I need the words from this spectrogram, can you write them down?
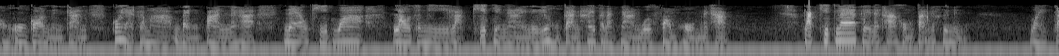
ขององค์กรเหมือนกัน ก็อยากจะมาแบ่งปันนะคะ แนวคิดว่าเราจะมีหลักคิดยังไงในเรื่องของการให้พนักงาน work from home นะคะ หลักคิดแรกเลยนะคะ ของตันก็คือหนึ่งไว้ใจ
